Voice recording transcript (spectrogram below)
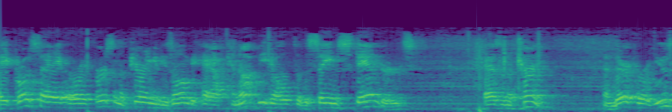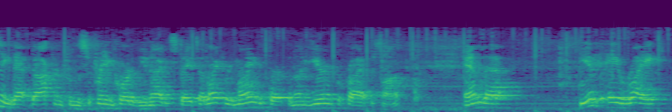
a pro se or a person appearing in his own behalf cannot be held to the same standards as an attorney. And therefore, using that doctrine from the Supreme Court of the United States, I'd like to remind the court that I'm here in proprietary persona, and that if a right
